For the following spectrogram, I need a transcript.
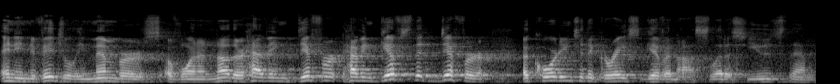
and individually members of one another, having, differ, having gifts that differ according to the grace given us, let us use them.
